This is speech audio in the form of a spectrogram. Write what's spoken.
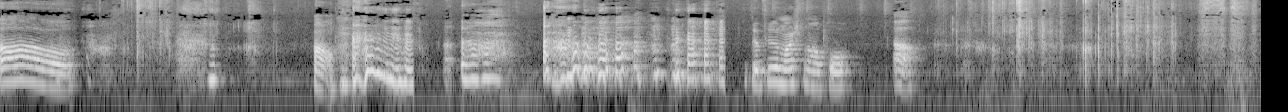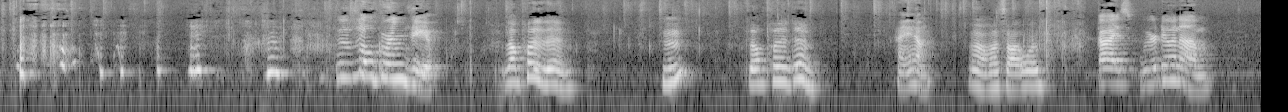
oh. Oh. Go through the marshmallow pole. Oh. this is so cringy. Don't put it in. Hmm? Don't put it in. I am. Oh, I thought it would. Guys, we were doing um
